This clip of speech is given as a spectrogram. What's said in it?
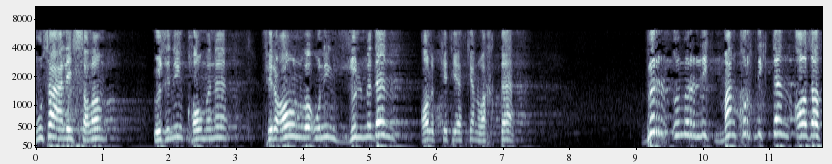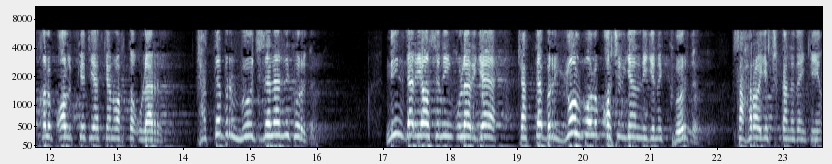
Muso alayhissalom o'zining qavmini fir'avn va uning zulmidan olib ketayotgan vaqtda bir umrlik manqurtlikdan ozod qilib olib ketayotgan vaqtda ular katta bir mo'jizalarni ko'rdi. Nil daryosining ularga katta bir yo'l bo'lib ochilganligini ko'rdi. Sahroga chiqqanidan keyin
